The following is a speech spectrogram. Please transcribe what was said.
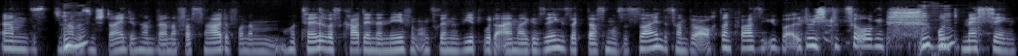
Ähm, das mhm. ist ein Stein, den haben wir an der Fassade von einem Hotel, was gerade in der Nähe von uns renoviert wurde, einmal gesehen, gesagt, das muss es sein. Das haben wir auch dann quasi überall durchgezogen. Mhm. Und Messing.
